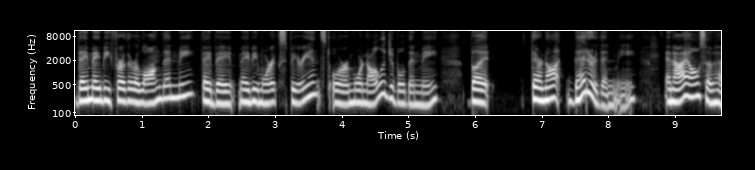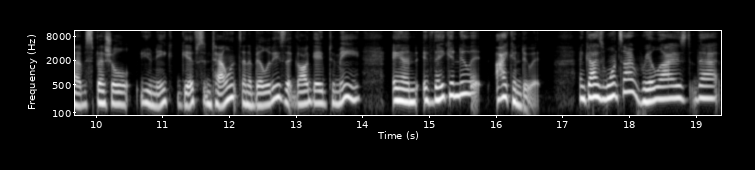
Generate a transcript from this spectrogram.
They may be further along than me, they may, may be more experienced or more knowledgeable than me, but they're not better than me. And I also have special, unique gifts and talents and abilities that God gave to me. And if they can do it, I can do it. And guys, once I realized that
